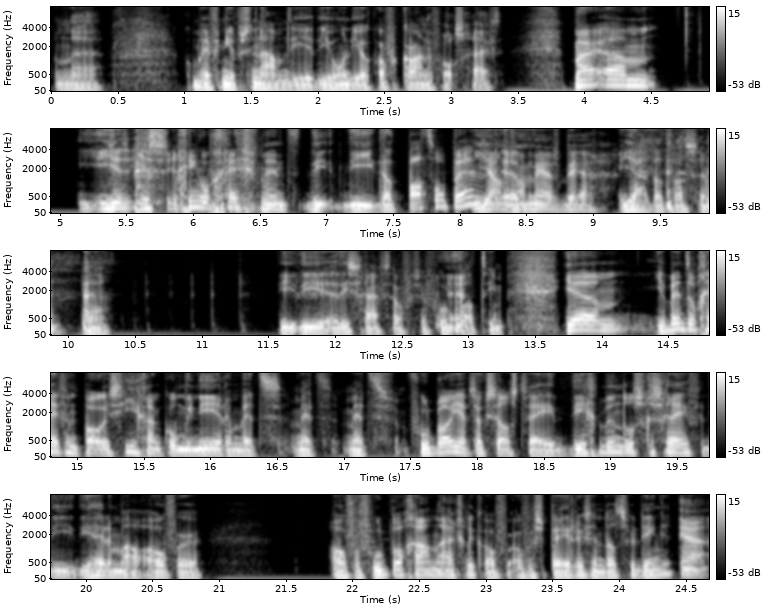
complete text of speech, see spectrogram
Van, eh, ik kom even niet op zijn naam. Die, die jongen die ook over carnaval schrijft. Maar ehm, je, je ging op een gegeven moment die, die, dat pad op, hè? Jan Eh, van Mersberg. Ja, dat was hem. ja. Die, die, die schrijft over zijn voetbalteam. Je, ehm, je bent op een gegeven moment poëzie gaan combineren met, met, met voetbal. Je hebt ook zelfs twee dichtbundels geschreven die, die helemaal over, over voetbal gaan, eigenlijk. Over, over spelers en dat soort dingen. Ja.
